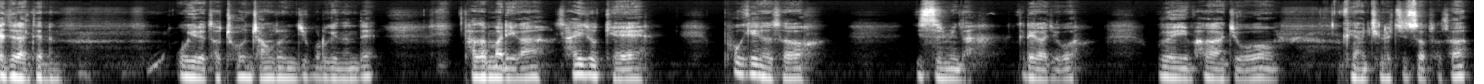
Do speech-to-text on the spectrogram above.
애들한테는 오히려 더 좋은 장소인지 모르겠는데 다섯 마리가 사이좋게 포개어서 있습니다. 그래가지고 우연히 봐가지고 그냥 지나칠 수 없어서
